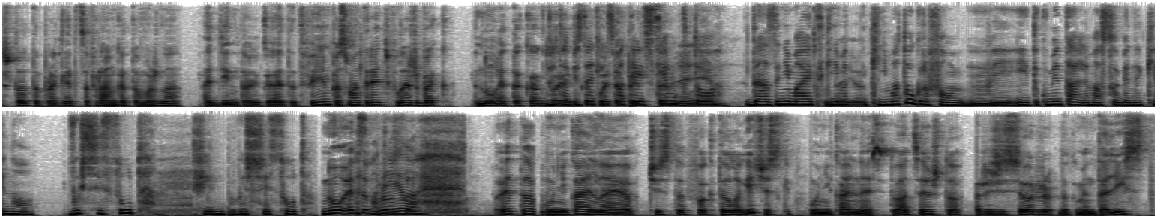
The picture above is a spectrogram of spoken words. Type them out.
что-то про Герца Франка, то можно один только этот фильм посмотреть, флешбэк. Ну, это как Но бы это обязательно смотреть тем, кто да, занимается кинема- кинематографом mm. и, и документальным особенно кино. Высший суд, фильм Высший суд. Ну, это Посмотрела. просто это уникальная, чисто фактологически уникальная ситуация, что режиссер-документалист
